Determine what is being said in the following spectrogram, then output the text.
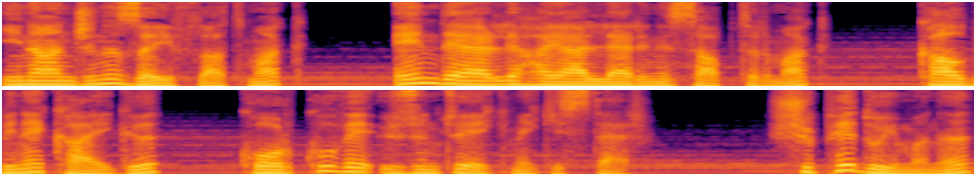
inancını zayıflatmak, en değerli hayallerini saptırmak, kalbine kaygı, korku ve üzüntü ekmek ister. Şüphe duymanı,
